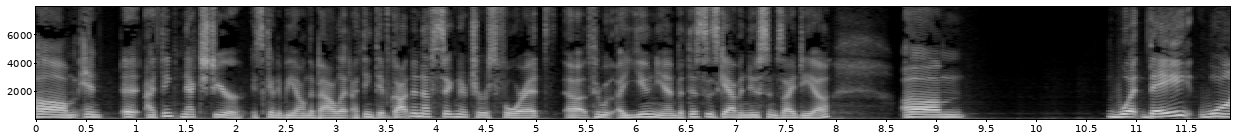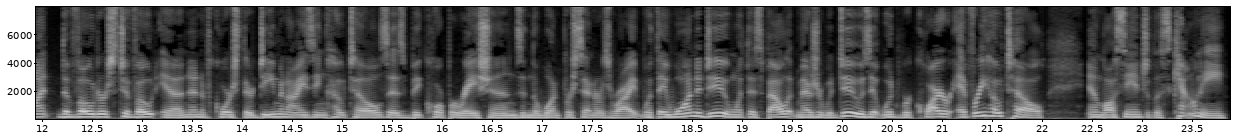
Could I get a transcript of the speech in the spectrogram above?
Um, and uh, I think next year it's going to be on the ballot. I think they've gotten enough signatures for it uh, through a union, but this is Gavin Newsom's idea. Um, what they want the voters to vote in, and of course they're demonizing hotels as big corporations and the one percenters, right? What they want to do, and what this ballot measure would do, is it would require every hotel in Los Angeles County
